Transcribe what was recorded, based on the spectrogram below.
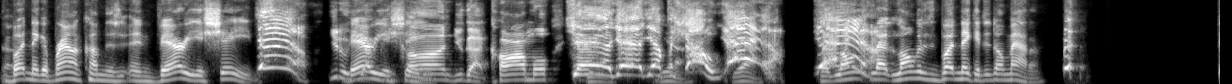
Uh. Butt nigga brown comes in various shades. Yeah, you know, various you got pecan, you got caramel. Yeah, mm. yeah, yeah, for Yeah. sure. Yeah, Yeah. yeah. As long, as long as it's butt naked, it don't matter.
